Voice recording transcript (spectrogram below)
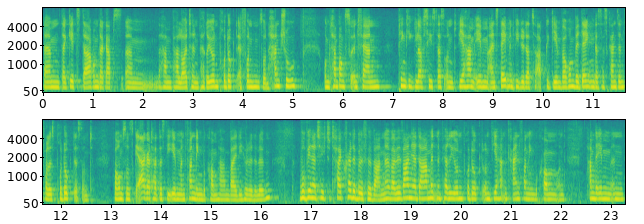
Ähm, da geht es darum, da gab's, ähm, da haben ein paar Leute ein Periodenprodukt erfunden, so ein Handschuh, um Tampons zu entfernen. Pinky Gloves hieß das. Und wir haben eben ein Statement-Video dazu abgegeben, warum wir denken, dass das kein sinnvolles Produkt ist und warum es uns geärgert hat, dass die eben ein Funding bekommen haben bei Die Hülle der Löwen. Wo wir natürlich total credible für waren, ne? weil wir waren ja da mit einem Periodenprodukt und wir hatten kein Funding bekommen und haben da eben ein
